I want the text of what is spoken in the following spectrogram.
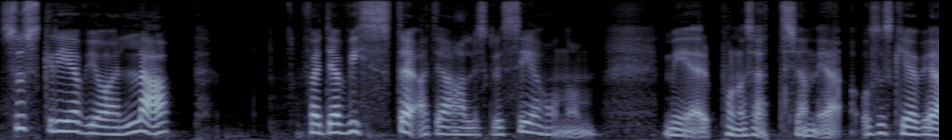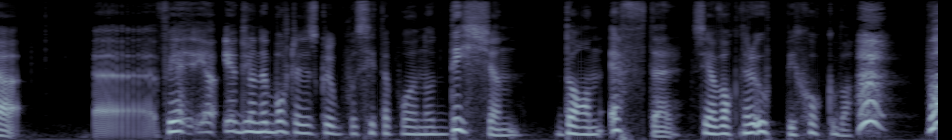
så skrev jag en lapp för att jag visste att jag aldrig skulle se honom mer på något sätt kände jag. Och så skrev jag, Eh, för jag, jag, jag glömde bort att jag skulle på, sitta på en audition dagen efter. Så jag vaknade upp i chock och bara, va?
